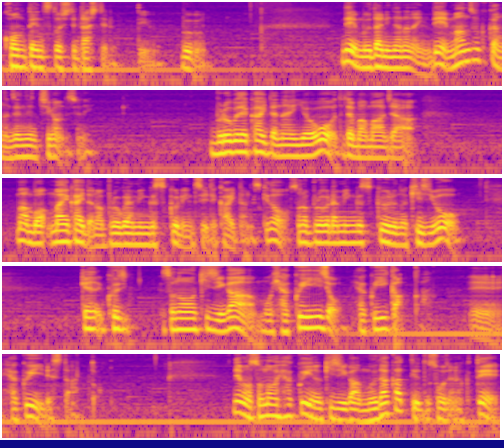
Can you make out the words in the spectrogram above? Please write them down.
コンテンツとして出してるっていう部分。で無駄にならないんで満足感が全然違うんですよね。ブログで書いた内容を例えばまあじゃあまあ前書いたのはプログラミングスクールについて書いたんですけどそのプログラミングスクールの記事をその記事がもう100位以上100位以下か、えー、100位でしたとでもその100位の記事が無駄かっていうとそうじゃなくて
